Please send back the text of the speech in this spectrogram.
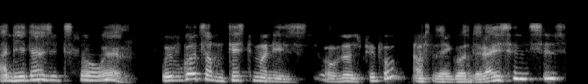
and he does it so well. We've got some testimonies of those people after they got the licenses.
